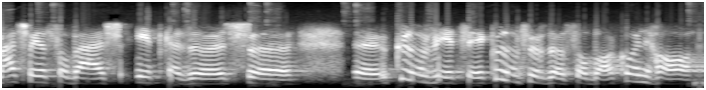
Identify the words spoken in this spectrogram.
másfél szobás, étkezős, külön WC, külön fürdőszoba, konyha,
